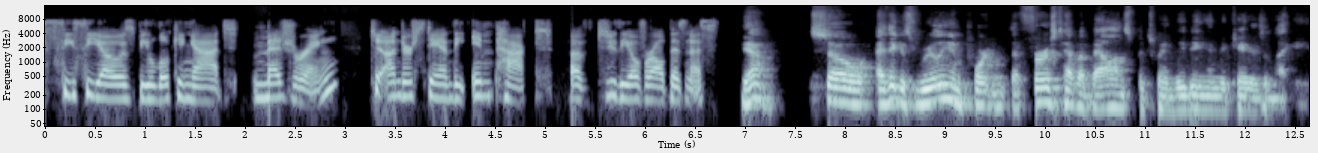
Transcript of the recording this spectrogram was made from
CCOs be looking at measuring to understand the impact of to the overall business? Yeah. So I think it's really important to first have a balance between leading indicators and lagging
